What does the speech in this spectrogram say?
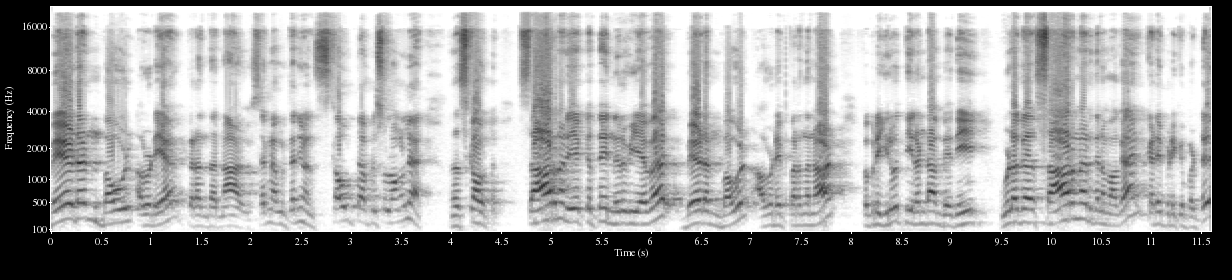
பேடன் பவுல் அவருடைய பிறந்த நாள். சரி நமக்கு தெரியும் ஸ்கவுட் அப்படி சொல்லுவாங்கல்ல அந்த ஸ்கவுட் சாரணர் இயக்கத்தை நிறுவியவர் பேடன் பவுல் அவருடைய பிறந்த நாள். பிப்ரவரி இருபத்தி இரண்டாம் தேதி உலக சாரணர் தினமாக கடைபிடிக்கப்பட்டு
